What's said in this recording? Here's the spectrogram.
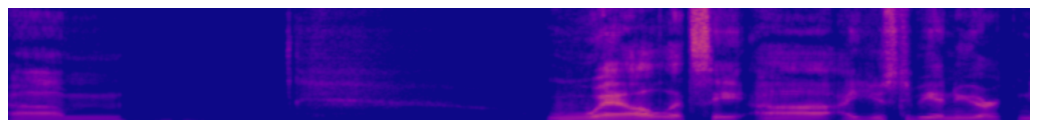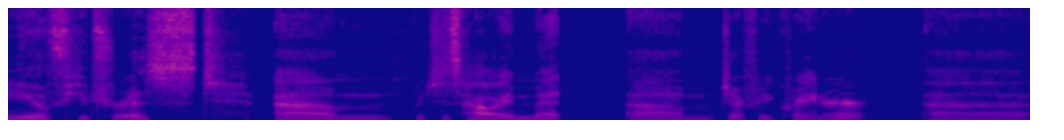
Um, well, let's see. Uh, I used to be a New York neo futurist, um, which is how I met um, Jeffrey Cranor. Uh,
